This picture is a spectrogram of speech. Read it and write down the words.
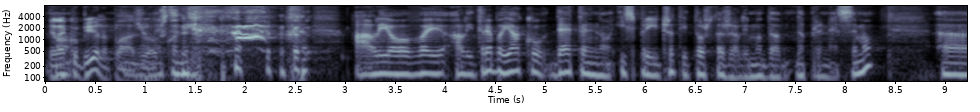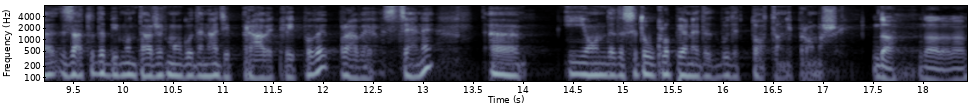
Je neko bio na plaži uopšte? neko nije- ali, ovaj, ali treba jako detaljno ispričati to što želimo da, da prenesemo, uh, zato da bi montažer mogao da nađe prave klipove, prave scene uh, i onda da se to uklopi, a ne da bude totalni promašaj. Da, da, da, da.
